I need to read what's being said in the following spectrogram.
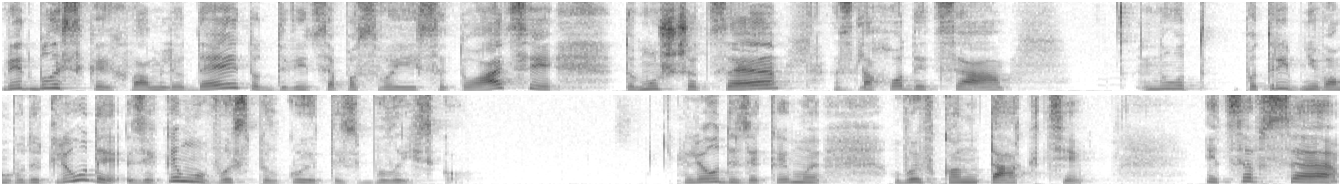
від близьких вам людей. Тут дивіться по своїй ситуації, тому що це знаходиться. Ну, от потрібні вам будуть люди, з якими ви спілкуєтесь близько. Люди, з якими ви в контакті. І це все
